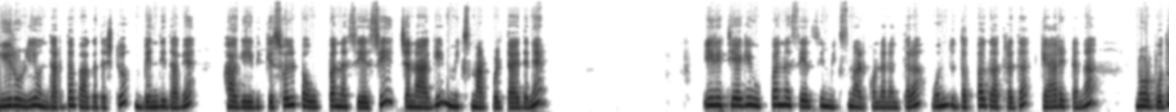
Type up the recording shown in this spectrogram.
ಈರುಳ್ಳಿ ಒಂದು ಅರ್ಧ ಭಾಗದಷ್ಟು ಬೆಂದಿದಾವೆ. ಹಾಗೆ ಇದಕ್ಕೆ ಸ್ವಲ್ಪ ಉಪ್ಪನ್ನ ಸೇರಿಸಿ ಚೆನ್ನಾಗಿ ಮಿಕ್ಸ್ ಮಾಡ್ಕೊಳ್ತಾ ಇದ್ದೇನೆ. ಈ ರೀತಿಯಾಗಿ ಉಪ್ಪನ್ನ ಸೇರಿಸಿ ಮಿಕ್ಸ್ ಮಾಡ್ಕೊಂಡ ನಂತರ ಒಂದು ದಪ್ಪ ಗಾತ್ರದ ಕ್ಯಾರೆಟ್ ಅನ್ನ ನೋಡ್ಬೋದು.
